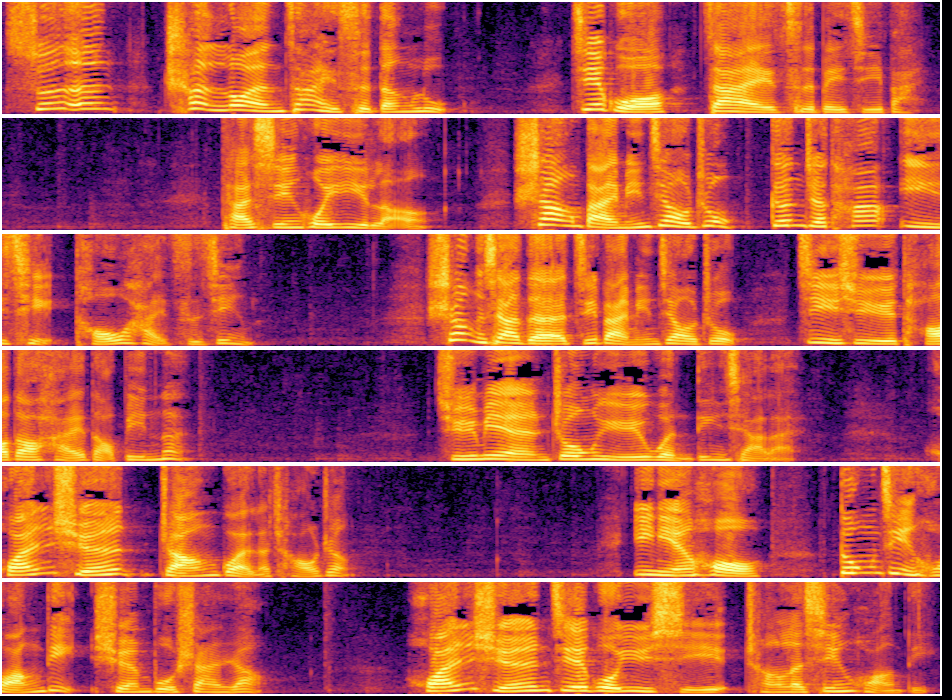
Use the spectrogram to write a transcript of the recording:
孙恩趁乱再次登陆，结果再次被击败。他心灰意冷，上百名教众跟着他一起投海自尽了。剩下的几百名教众继续逃到海岛避难，局面终于稳定下来。桓玄掌管了朝政。一年后，东晋皇帝宣布禅让，桓玄接过玉玺，成了新皇帝。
